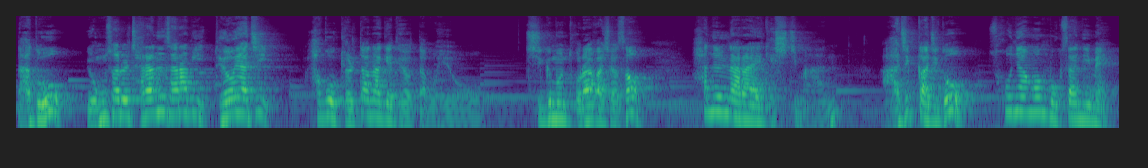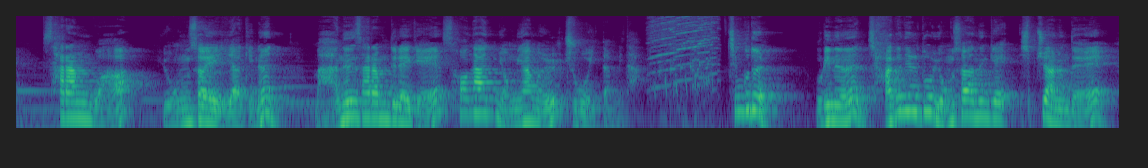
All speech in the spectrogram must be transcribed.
나도 용서를 잘하는 사람이 되어야지 하고 결단하게 되었다고 해요. 지금은 돌아가셔서 하늘나라에 계시지만 아직까지도 손양원 목사님의 사랑과 용서의 이야기는 많은 사람들에게 선한 영향을 주고 있답니다. 친구들, 우리는 작은 일도 용서하는 게 쉽지 않은데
